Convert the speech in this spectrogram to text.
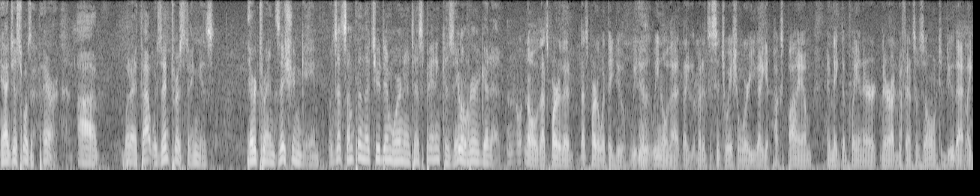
Yeah, it just wasn't there. Uh, what I thought was interesting is their transition game. Was that something that you didn't weren't anticipating? Because they were very good at. it. No, that's part of the that's part of what they do. We do we know that. Like, but it's a situation where you got to get pucks by them and make them play in their their defensive zone. To do that, like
